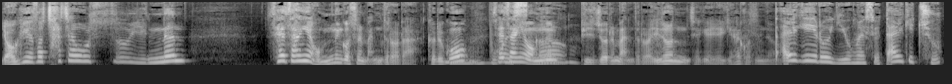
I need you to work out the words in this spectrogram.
여기에서 찾아올 수 있는 세상에 없는 것을 만들어라. 그리고 음, 세상에 있을까? 없는 비주얼을 만들어라. 이런 제가 얘기하거든요. 딸기로 이용할 수 딸기죽.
